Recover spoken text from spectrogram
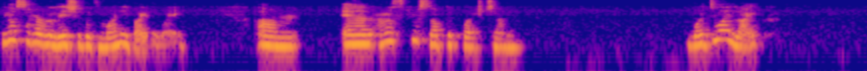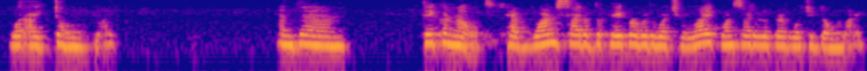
we also have a relationship with money, by the way. Um, and ask yourself the question what do I like? What I don't like? And then take a note. Have one side of the paper with what you like, one side of the paper what you don't like.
